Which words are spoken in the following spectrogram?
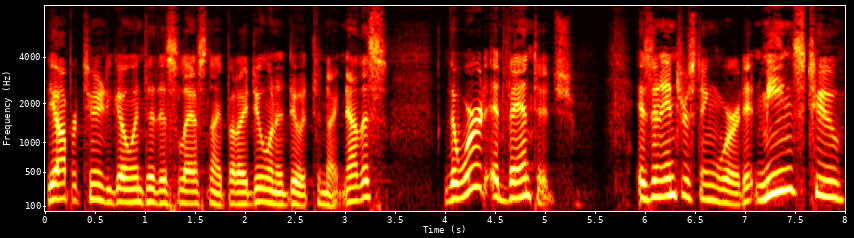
the opportunity to go into this last night, but I do want to do it tonight. Now, this, the word advantage is an interesting word. It means to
